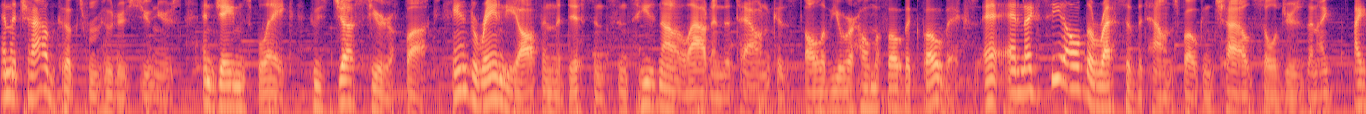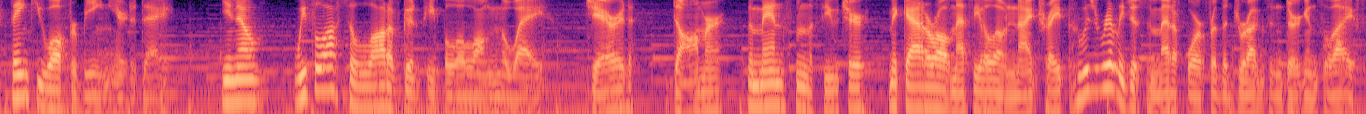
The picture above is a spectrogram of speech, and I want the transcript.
and the child cooks from Hooters Juniors, and James Blake, who's just here to fuck, and Randy off in the distance since he's not allowed into town because all of you are homophobic phobics. A- and I see all the rest of the townsfolk and child soldiers, and I, I thank you all for being here today. You know, we've lost a lot of good people along the way. Jared, Dahmer, the man from the future, McAdderall methylone nitrate, who is really just a metaphor for the drugs in Durgan's life,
